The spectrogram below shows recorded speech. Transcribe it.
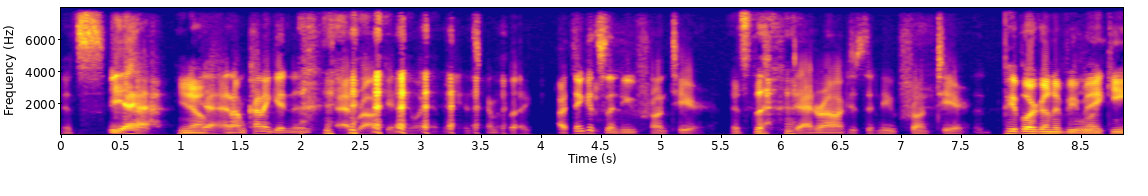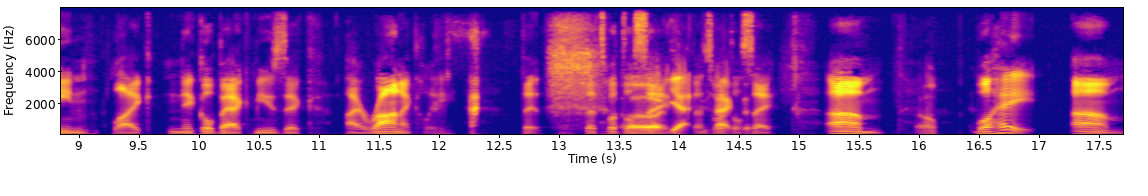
It's Yeah, You know. yeah, and I'm kind of getting into dad rock anyway. I mean, it's kind of like I think it's the new frontier. it's the Dad rock is the new frontier. people are going to be Boy. making like Nickelback music. Ironically, that that's what they'll Uh, say. yeah, that's what they'll say. Um, Oh, well, hey, um,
